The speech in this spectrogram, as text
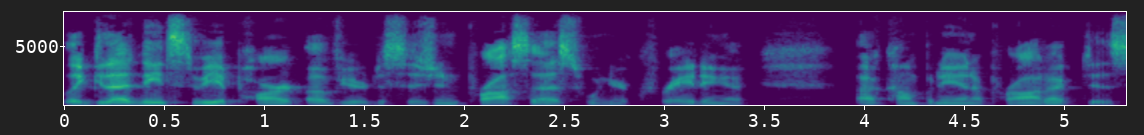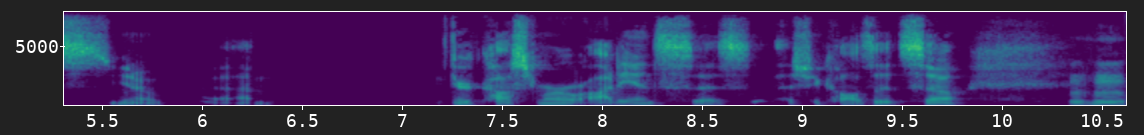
Like that needs to be a part of your decision process when you're creating a a company and a product is you know um, your customer or audience as as she calls it so mm-hmm.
